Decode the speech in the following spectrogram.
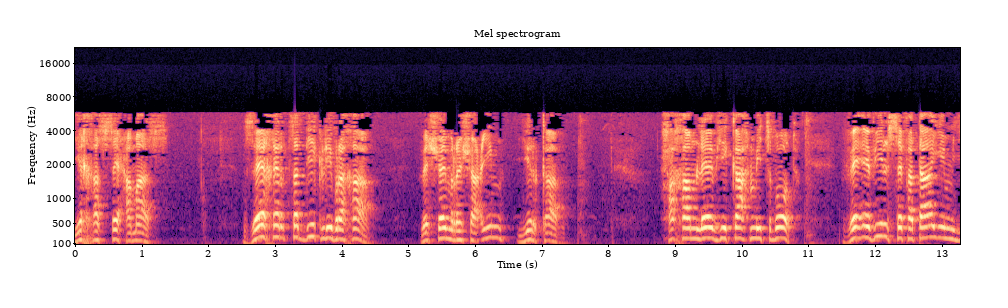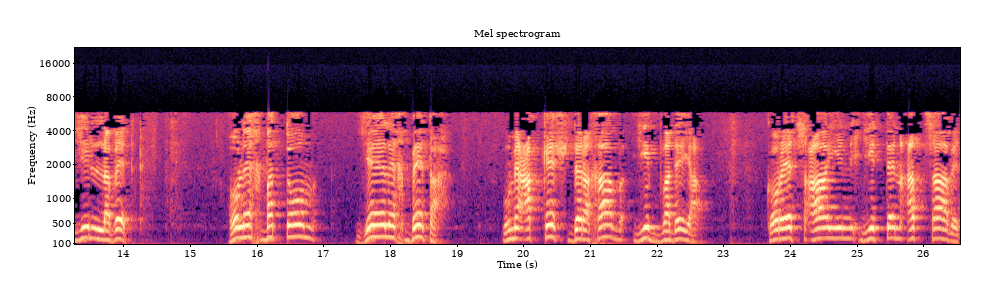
יכסה חמס. זכר צדיק לברכה, ושם רשעים ירכב. חכם לב ייקח מצוות, ואוויל שפתיים ילבט. הולך בתום ילך בטח, ומעקש דרכיו יוודע. קורץ עין ייתן עצבת,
